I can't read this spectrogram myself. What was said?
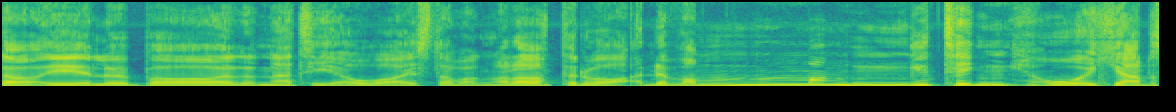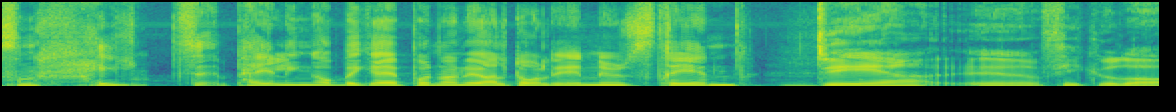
da i løpet av denne tida hun var i Stavanger, da, at det var, det var mange ting hun ikke hadde sånn helt peiling og begrep på når det gjaldt oljeindustrien. Det eh, fikk jo da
